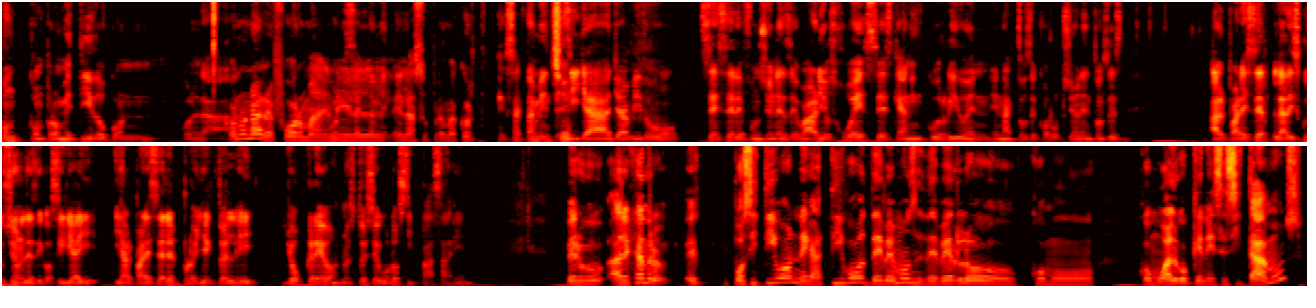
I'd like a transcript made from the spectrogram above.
con- comprometido con, con la Con una reforma en, el, en la Suprema Corte. Exactamente, Sí. sí, ya, ya ha habido cese de funciones de varios jueces que han incurrido en, en actos de corrupción. Entonces, al parecer, la discusión, les digo, sigue ahí. Y al parecer, el proyecto de ley, yo creo, no estoy seguro si pasa, ¿eh? Pero, Alejandro, ¿es positivo, negativo? ¿Debemos de verlo como, como algo que necesitamos?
